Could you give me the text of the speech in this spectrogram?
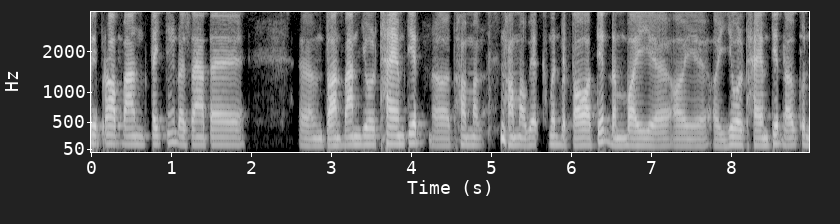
រៀបរាប់បានបន្តិចហ្នឹងដោយសារតែអឺមិនតាន់បានយល់ថែមទៀតអឺធម្មធម្មវគ្គគ្មិនបន្តទៀតដើម្បីឲ្យឲ្យយល់ថែមទៀតដល់គុណ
